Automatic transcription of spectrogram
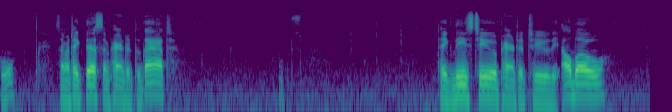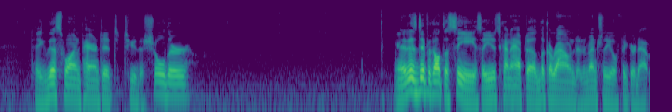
Cool. So I'm going to take this and parent it to that. Oops. Take these two, parent it to the elbow. Take this one, parent it to the shoulder. And it is difficult to see, so you just kind of have to look around and eventually you'll figure it out.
